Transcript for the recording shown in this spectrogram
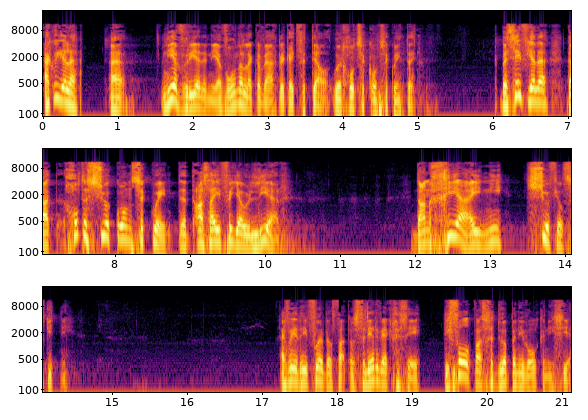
Ek wil julle, uh, nie een vrede nie, een wonderlijke werkelijkheid vertel, oor Godse consequentheid besef jylle, dat God is so consequent, dat as hy vir jou leer, dan gee hy nie soveel skiet nie. Ek wil jy die voorbeeld vat, ons verlede week gesê, die volk was gedoop in die wolk in die see.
